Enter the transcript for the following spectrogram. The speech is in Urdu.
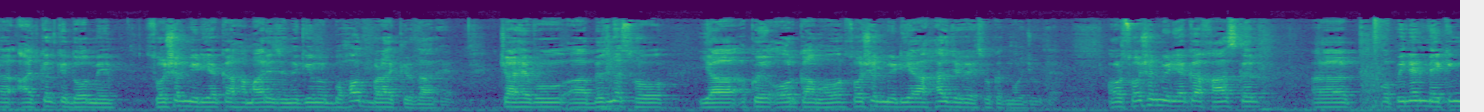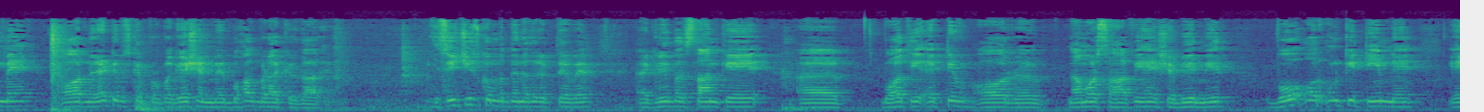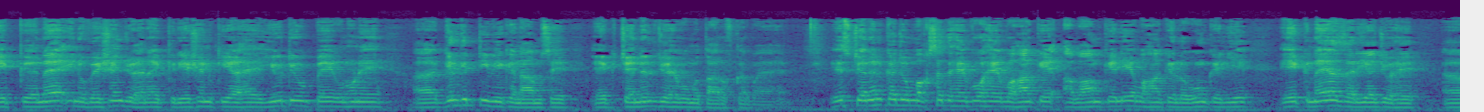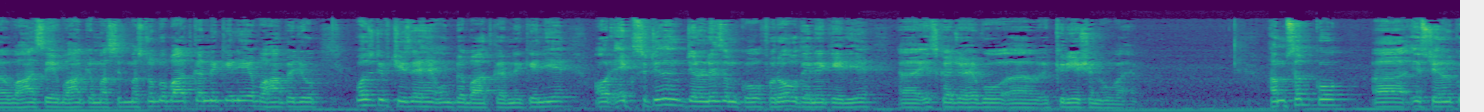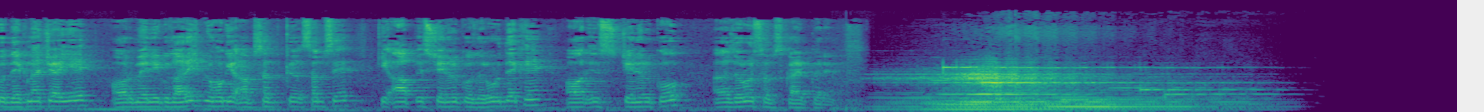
آج کل کے دور میں سوشل میڈیا کا ہماری زندگیوں میں بہت بڑا کردار ہے۔ چاہے وہ بزنس ہو یا کوئی اور کام ہو، سوشل میڈیا ہر جگہ اس وقت موجود ہے۔ اور سوشل میڈیا کا خاص کر اوپینین میکنگ میں اور نیریٹیوز کے پروپگیشن میں بہت بڑا کردار ہے۔ اسی چیز کو مد نظر رکھتے ہوئے گریب بلستان کے بہت ہی ایکٹیو اور نامور صحافی ہیں شبیر میر۔ وہ اور ان کی ٹیم نے ایک نیا انوویشن جو ہے نا، ایک کریشن کیا ہے۔ یوٹیوب پہ انہوں نے گلگت ٹی وی کے نام سے ایک چینل جو ہے وہ متعارف کروایا ہے۔ اس چینل کا جو مقصد ہے وہ ہے وہاں کے عوام کے لیے، وہاں کے لوگوں کے لیے ایک نیا ذریعہ جو ہے وہاں سے وہاں کے مسئلوں پہ بات کرنے کے لیے، وہاں پہ جو پازیٹیو چیزیں ہیں ان پہ بات کرنے کے لیے اور ایک سٹیزن جرنلزم کو فروغ دینے کے لیے اس کا جو ہے وہ کریشن ہوا ہے۔ ہم سب کو اس چینل کو دیکھنا چاہیے اور میری گزارش بھی ہوگی آپ سب سب سے کہ آپ اس چینل کو ضرور دیکھیں اور اس چینل کو ضرور سبسکرائب کریں۔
